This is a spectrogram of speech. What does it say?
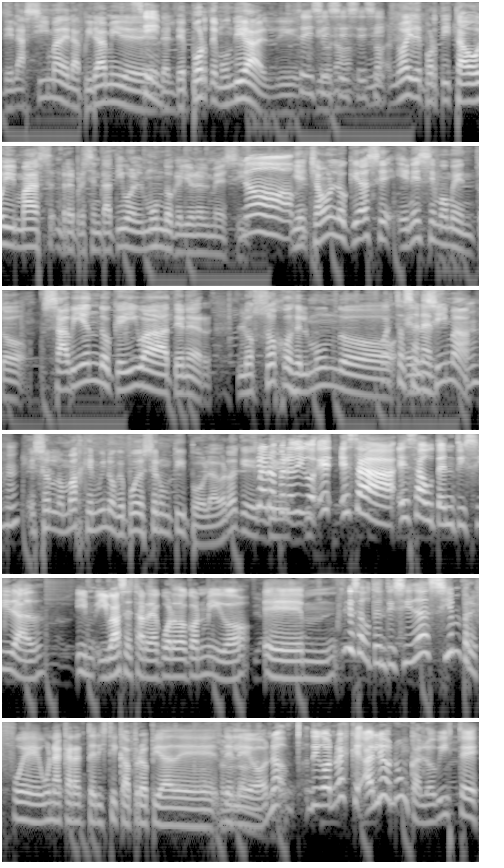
de la cima de la pirámide Sí. del deporte mundial. Di- Sí, sí, digo, sí, no, sí, sí. no- no hay deportista hoy más representativo en el mundo que Lionel Messi. No, Y el chabón lo que hace en ese momento, sabiendo que iba a tener los ojos del mundo Puestos en encima, es ser lo más genuino que puede ser un tipo. La verdad que. Claro, pero digo, e- esa, esa autenticidad, y, y vas a estar de acuerdo conmigo, eh, esa autenticidad siempre fue una característica propia de, de Leo. No, digo, no es que a Leo nunca lo viste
